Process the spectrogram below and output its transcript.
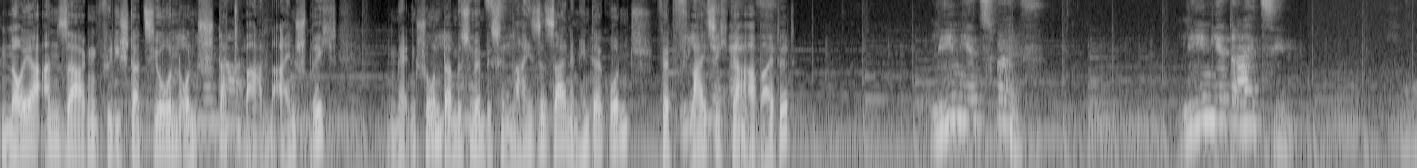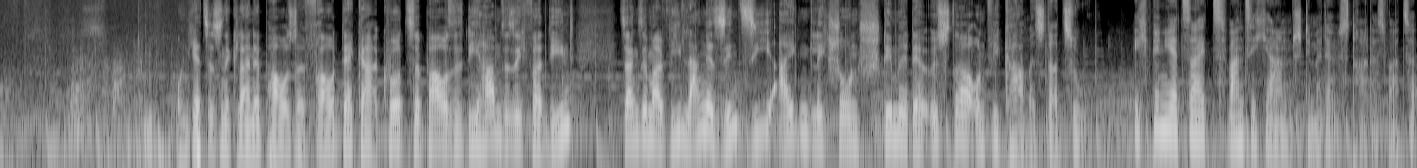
neue Ansagen für die Stationen und Stadtbahnen einspricht. Wir merken schon, da müssen wir ein bisschen leise sein. Im Hintergrund wird fleißig gearbeitet. Linie 12. Linie 13. Und jetzt ist eine kleine Pause. Frau Decker, kurze Pause. Die haben Sie sich verdient. Sagen Sie mal, wie lange sind Sie eigentlich schon Stimme der Östra und wie kam es dazu? Ich bin jetzt seit 20 Jahren Stimme der Östra. Das war zur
